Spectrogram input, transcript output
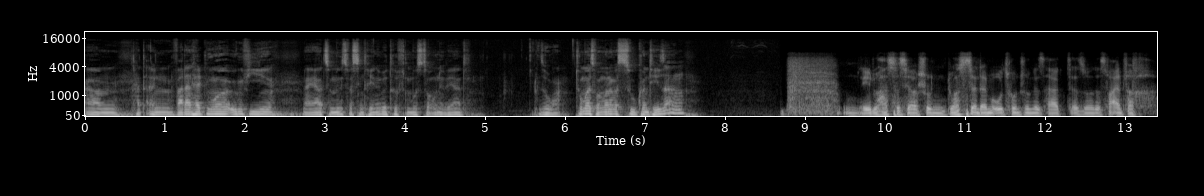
Ähm, hat ein, war dann halt nur irgendwie, naja, zumindest was den Trainer betrifft, ein Muster ohne Wert. So, Thomas, wollen wir noch was zu Conte sagen? Nee, du hast es ja schon, du hast es ja in deinem O-Ton schon gesagt. Also das war einfach,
